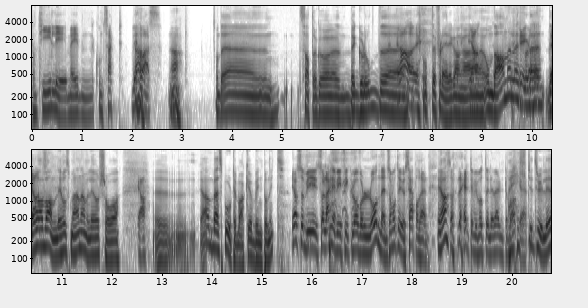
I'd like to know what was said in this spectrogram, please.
Sånn tidlig Maiden-konsert. VHS. Ja. Og det satt dere og beglodd uh, Ja. opptil flere ganger Ja. om dagen, eller? For det, det var vanlig hos meg, nemlig å se Ja. uh, Ja, bare spole tilbake og begynne på nytt. Ja, så, vi, så lenge vi fikk lov å låne den, så måtte vi jo se på den. Ja. Så det helt til vi måtte levere den tilbake. Helt utrolig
